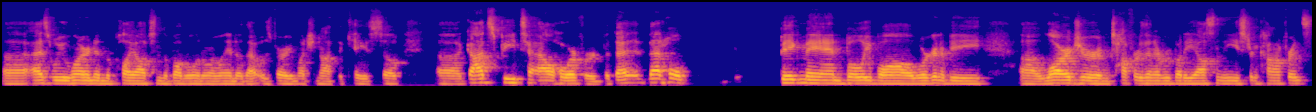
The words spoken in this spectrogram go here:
uh, as we learned in the playoffs in the bubble in orlando that was very much not the case. So uh, godspeed to al horford. But that that whole big man bully ball we're going to be uh, larger and tougher than everybody else in the eastern conference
